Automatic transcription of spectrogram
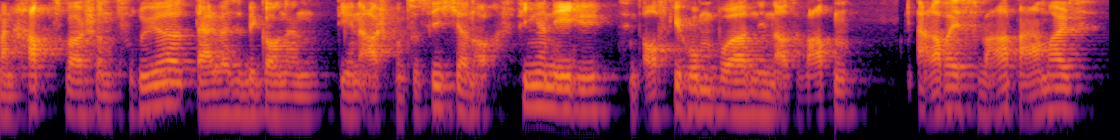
Man hat zwar schon früher teilweise begonnen, DNA-Spuren zu sichern, auch Fingernägel sind aufgehoben worden in Asservaten, aber es war damals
